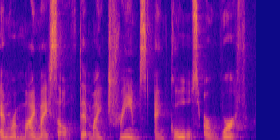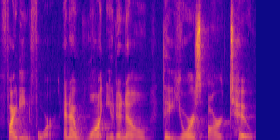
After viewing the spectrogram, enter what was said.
and remind myself that my dreams and goals are worth fighting for. And I want you to know that yours are too.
